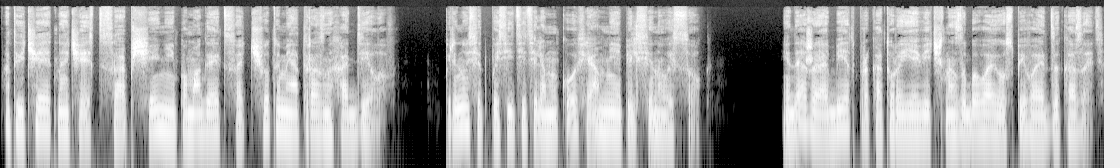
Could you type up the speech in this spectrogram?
Отвечает на часть сообщений, помогает с отчетами от разных отделов. Приносит посетителям кофе, а мне апельсиновый сок. И даже обед, про который я вечно забываю, успевает заказать.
